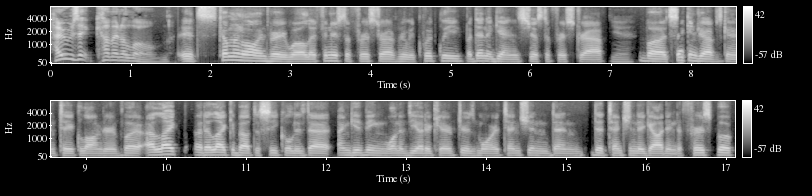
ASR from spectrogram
How's it coming along? It's coming along very well. I finished the first draft really quickly, but then again, it's just the first draft. Yeah. But second draft is going to take longer. But I like what I like about the sequel is that I'm giving one of the other characters more attention than the attention they got in the first book,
